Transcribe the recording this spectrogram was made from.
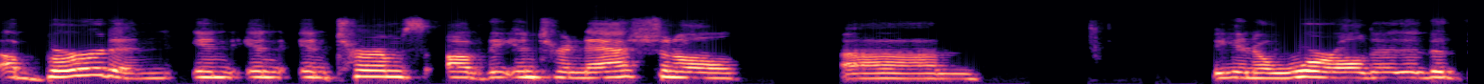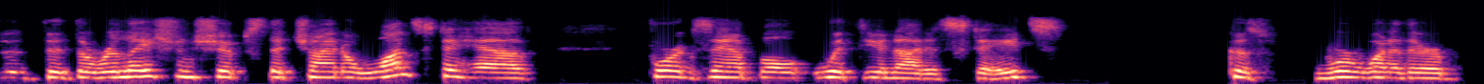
a burden in, in, in terms of the international um, you know world uh, the, the, the, relationships that china wants to have for example with the united states because we're one of their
